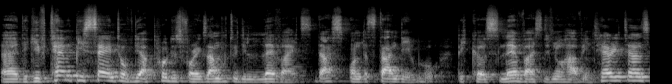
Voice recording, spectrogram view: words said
Uh, they give 10% of their produce, for example, to the Levites. That's understandable because Levites do not have inheritance.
